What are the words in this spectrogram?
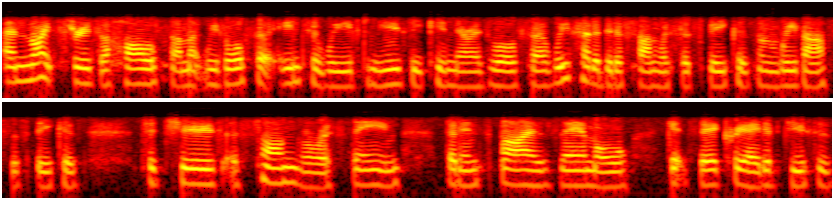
And right through the whole summit, we've also interweaved music in there as well. So we've had a bit of fun with the speakers, and we've asked the speakers to choose a song or a theme that inspires them or gets their creative juices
